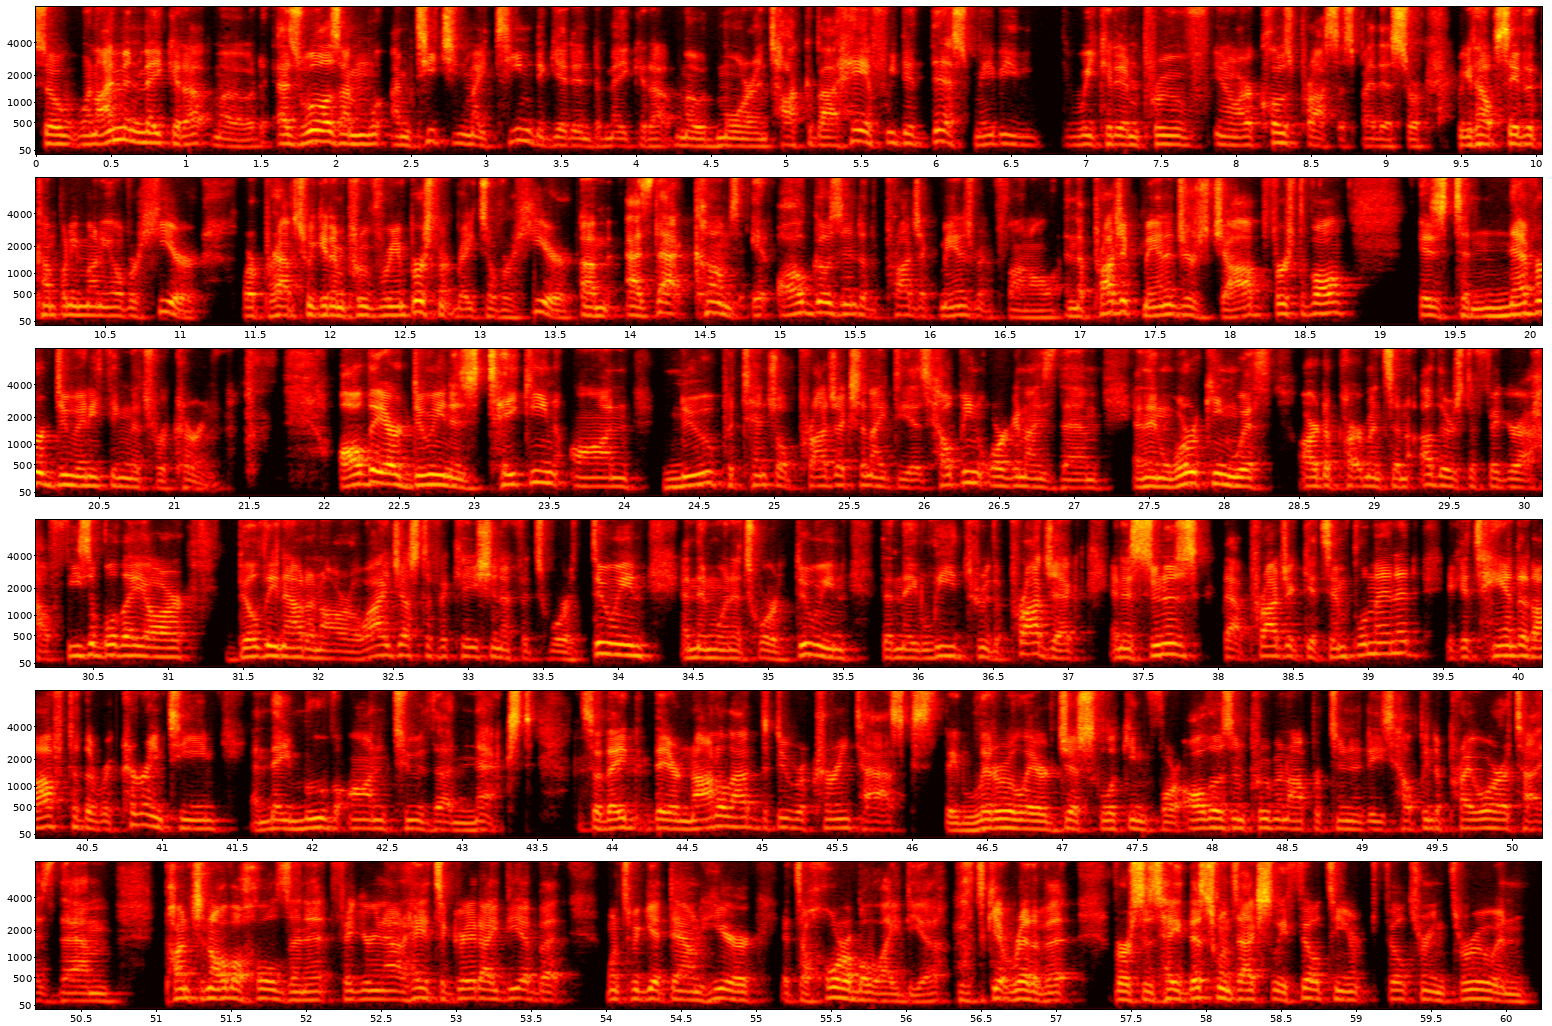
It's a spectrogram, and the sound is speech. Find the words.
So when I'm in make it up mode, as well as I'm I'm teaching my team to get into make it up mode more and talk about, hey, if we did this, maybe we could improve, you know, our close process by this, or we could help save the company money over here, or perhaps we could improve reimbursement rates over here. Um, as that comes, it all goes into the project management funnel, and the project manager's job, first of all, is to never do anything that's recurring. All they are doing is taking on new potential projects and ideas, helping organize them, and then working with our departments and others to figure out how feasible they are, building out an ROI justification if it's worth doing. And then when it's worth doing, then they lead through the project. And as soon as that project gets implemented, it gets handed off to the recurring team and they move on to the next. So they they are not allowed to do recurring tasks. They literally are just looking for all those improvement opportunities, helping to prioritize them, punching all the holes in it, figuring out, hey, it's a great idea, but once we get down here, it's a horrible idea. Let's get rid of it. Versus, hey, this one's actually filtering filtering through and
